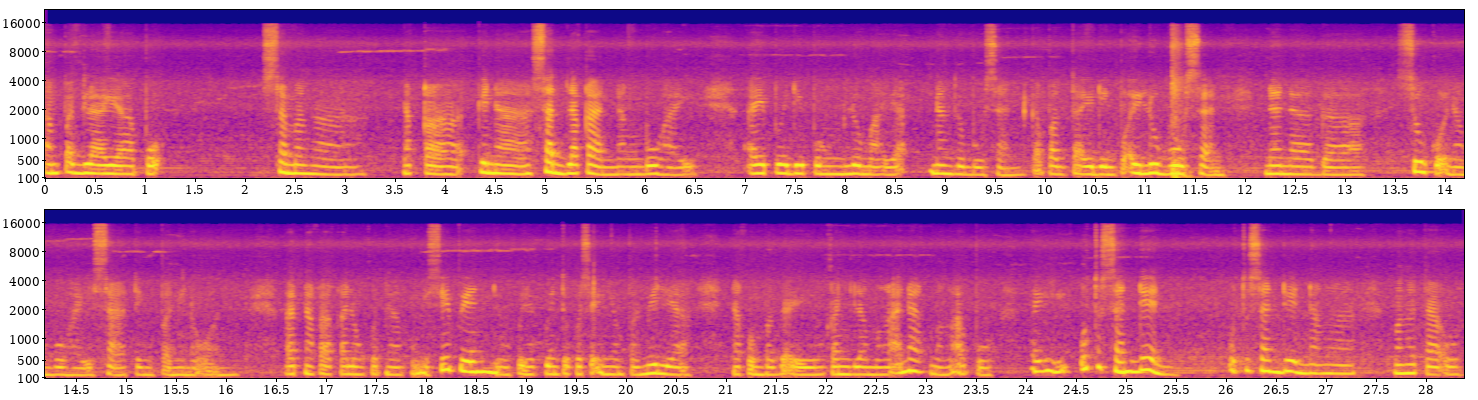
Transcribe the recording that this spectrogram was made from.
ang paglaya po sa mga naka, kinasadlakan ng buhay ay pwede pong lumaya ng lubusan kapag tayo din po ay lubusan na nagsuko uh, ng buhay sa ating Panginoon. At nakakalungkot nga kung isipin, yung kunikwento ko sa inyong pamilya, na kumbaga ay yung kanilang mga anak, mga apo, ay utusan din. Utusan din ng uh, mga tao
